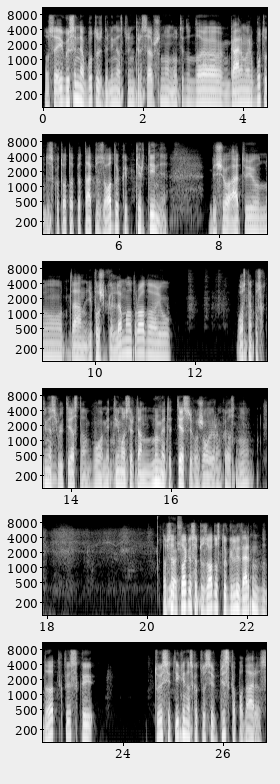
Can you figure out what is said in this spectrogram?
Tuose, jeigu jis nebūtų išdalinęs tų interceptionų, nu, tai tada galima ir būtų diskutuoti apie tą epizodą kaip kertinį. Bet šiuo atveju, nu, ten ypač gale, man atrodo, jau vos ne paskutinės vilties ten buvo metimas ir ten numetė tiesiai važiuoju rankas. Nu. Tapsi, Jo, tokius epizodus tu gali vertinti tada, tik tais, kai tu įsitikinęs, kad tu esi viską padaręs,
